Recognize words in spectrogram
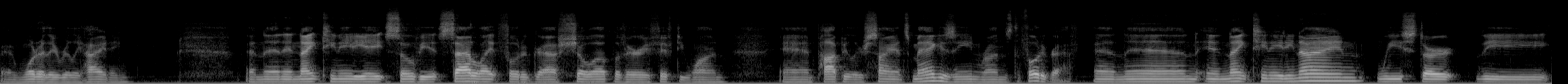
and what are they really hiding. And then in 1988, Soviet satellite photographs show up of Area 51, and Popular Science magazine runs the photograph. And then in 1989, we start the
